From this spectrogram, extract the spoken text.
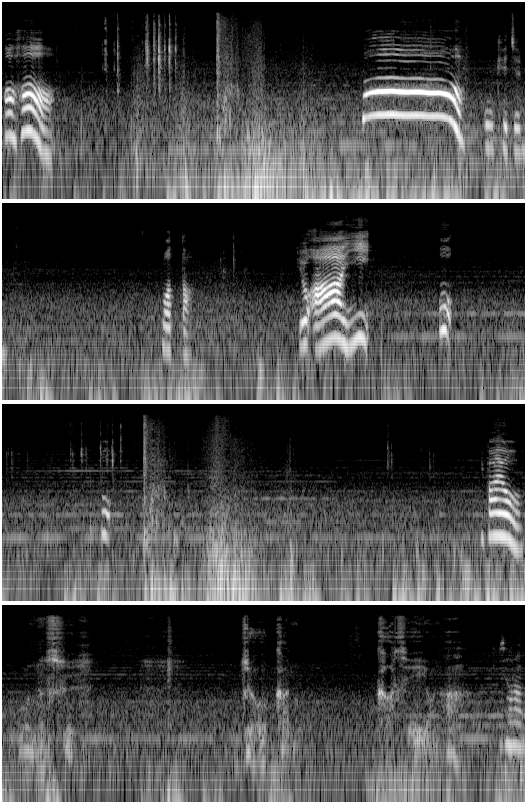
아하 와! 오 개잼 왔다. 요, 아, 이. 어? 어? 이봐요. 오늘씨, 조카노, 가세요나. 이 사람.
